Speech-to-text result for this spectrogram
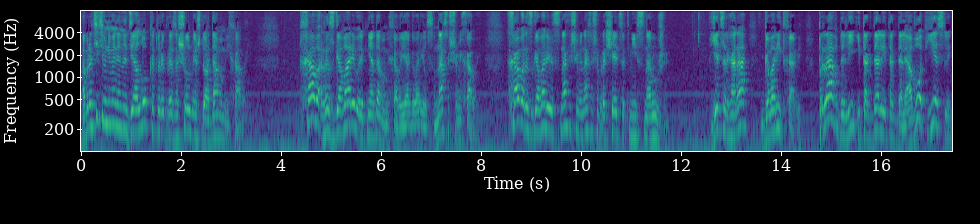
Обратите внимание на диалог, который произошел между Адамом и Хавой. Хава разговаривает, не Адамом и Хавой, я оговорился, Нахашем и Хавой. Хава разговаривает с Нахашем, и Нахаш обращается к ней снаружи. Ецергара говорит Хави, правда ли и так далее, и так далее. А вот если...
